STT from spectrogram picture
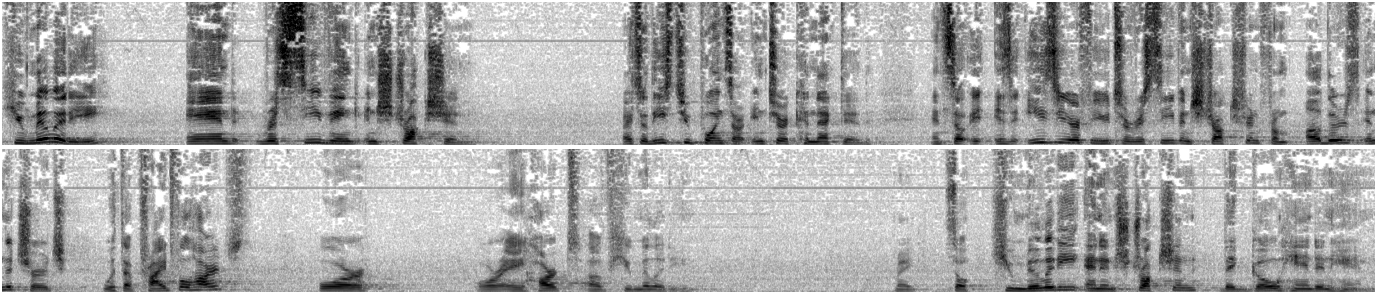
humility and receiving instruction. Right? So these two points are interconnected. And so, it, is it easier for you to receive instruction from others in the church with a prideful heart or, or a heart of humility? Right? So, humility and instruction, they go hand in hand.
